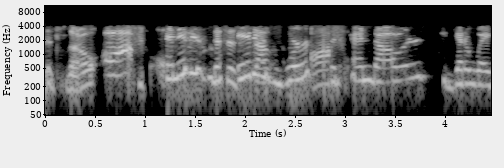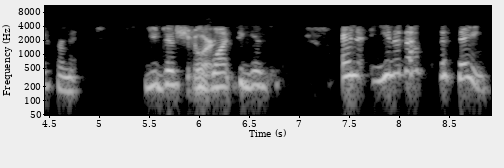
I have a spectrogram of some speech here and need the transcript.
it's so awful. and it is This is it so is worth awful. the ten dollars to get away from it. You just Sure. want to give, and you know that's the thing.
